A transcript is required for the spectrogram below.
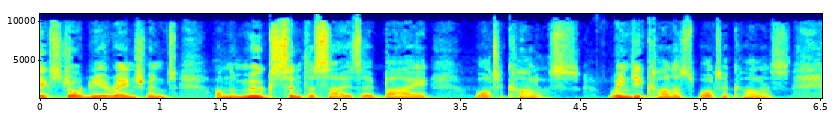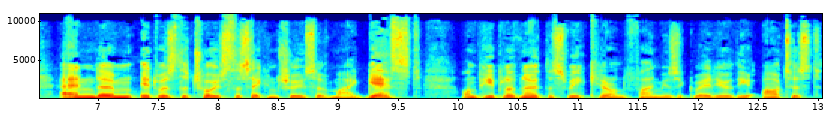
That extraordinary arrangement on the Moog synthesizer by Walter Carlos. Wendy Carlos, Walter Carlos. And um, it was the choice, the second choice of my guest on People of Note this week here on Fine Music Radio, the artist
